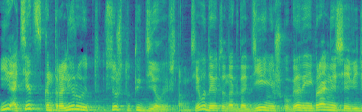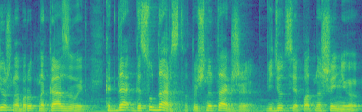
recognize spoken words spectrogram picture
и отец контролирует все, что ты делаешь. Там, тебе выдают иногда денежку, когда ты неправильно себя ведешь, наоборот, наказывает. Когда государство точно так же ведет себя по отношению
